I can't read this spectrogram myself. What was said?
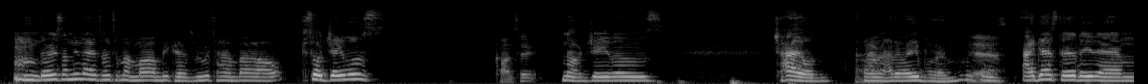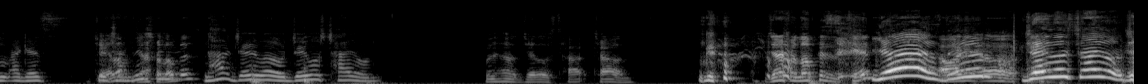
there is something that I talked to my mom because we were talking about so J Lo's concert. no J Lo's child. I don't know Uh-huh. how to label them Yeah. because I guess they're they them. I guess J-Lo? Jennifer. Lopez? Not J Lo. J Lo's child. Who the hell is J-Lo's to- child? Jennifer Lopez's kid? yes, Oh, dude. oh, okay. J Lo's child. Oh,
